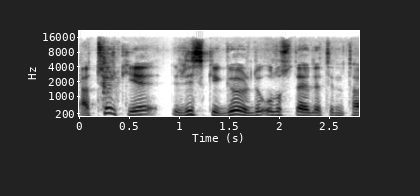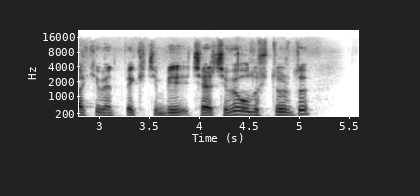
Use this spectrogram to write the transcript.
ya Türkiye riski gördü. Ulus devletini takip etmek için bir çerçeve oluşturdu.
